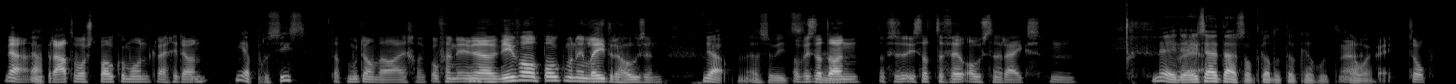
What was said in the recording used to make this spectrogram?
Ja, Ja. een braadworst Pokémon krijg je dan. Ja, precies. Dat moet dan wel eigenlijk. Of in, eh, in ieder geval een Pokémon in lederhozen. Ja, eh, zoiets. Of is dat ja. dan, of is, is dat te veel Oostenrijks? Hm. Nee, Nou deze uit Duitsland kan het ook heel goed. Ja, Ja. Oké, top.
